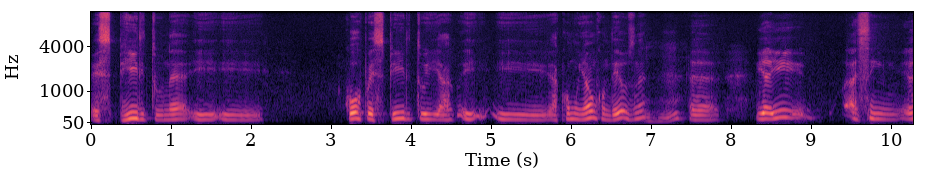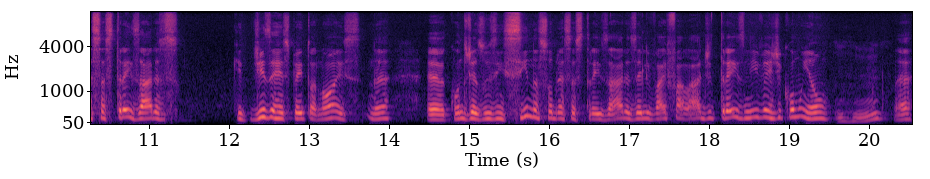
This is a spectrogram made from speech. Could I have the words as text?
espírito, né, e, e corpo, espírito e a, e, e a, comunhão com Deus, né? Uhum. É, e aí, assim, essas três áreas que dizem respeito a nós, né? É, quando Jesus ensina sobre essas três áreas, ele vai falar de três níveis de comunhão. Uhum. Né?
